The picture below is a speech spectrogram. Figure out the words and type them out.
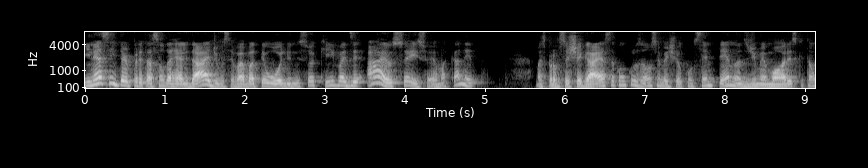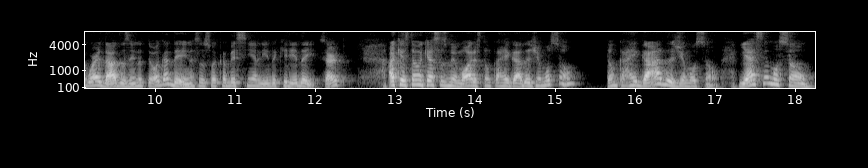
E nessa interpretação da realidade, você vai bater o olho nisso aqui e vai dizer: Ah, eu sei, isso aí é uma caneta. Mas para você chegar a essa conclusão, você mexeu com centenas de memórias que estão guardadas aí no teu HD, nessa sua cabecinha linda, querida aí, certo? A questão é que essas memórias estão carregadas de emoção. Estão carregadas de emoção. E essa emoção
